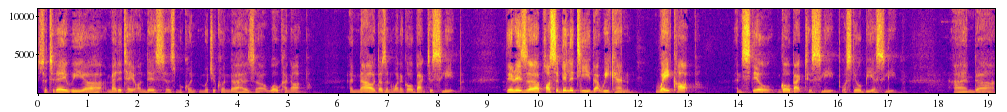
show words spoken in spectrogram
So today we uh, meditate on this as Muchukunda has uh, woken up and now doesn't want to go back to sleep. There is a possibility that we can wake up and still go back to sleep or still be asleep. And uh,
